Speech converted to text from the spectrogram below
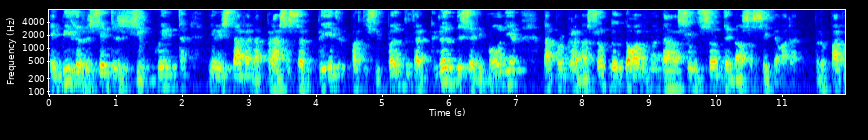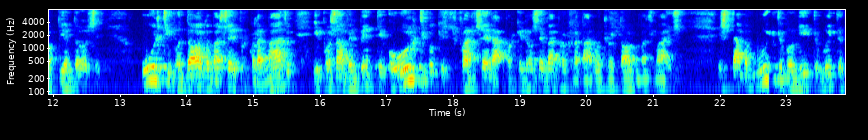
Em 1950, eu estava na Praça São Pedro, participando da grande cerimônia da proclamação do dogma da Assunção de Nossa Senhora, pelo Papa Pio XII último dogma a ser proclamado e possivelmente o último que se será, porque não se vai proclamar outros dogmas mais. Estava muito bonito, muito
